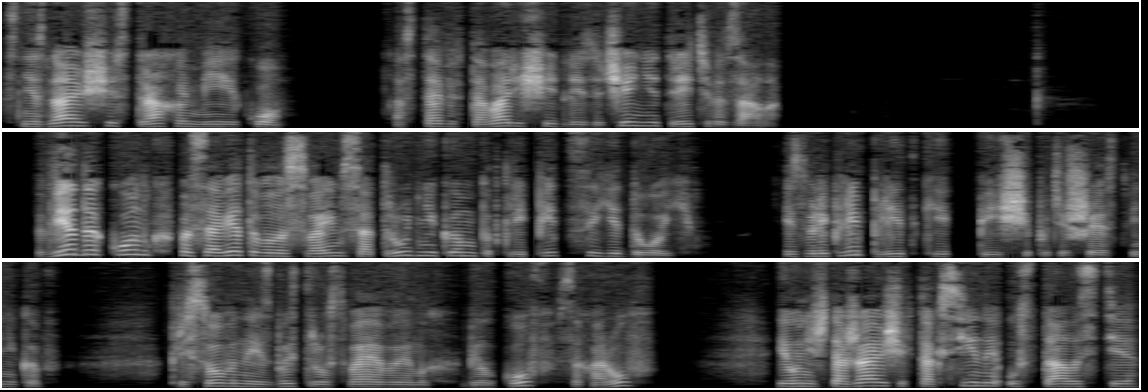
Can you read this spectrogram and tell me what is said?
с незнающей страха Мияко, оставив товарищей для изучения третьего зала. Веда Конг посоветовала своим сотрудникам подкрепиться едой. Извлекли плитки пищи путешественников, прессованные из быстро усваиваемых белков, сахаров и уничтожающих токсины усталости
